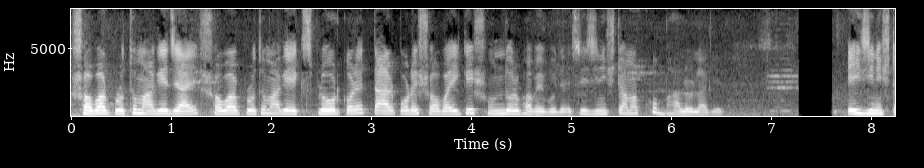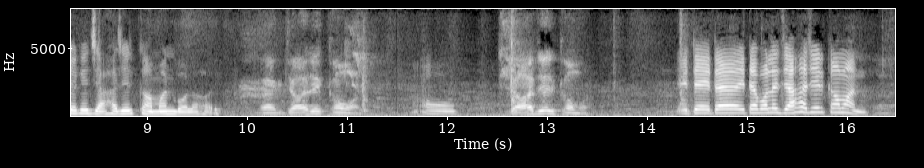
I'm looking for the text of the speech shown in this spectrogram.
সবার প্রথম আগে যায় সবার প্রথম আগে এক্সপ্লোর করে তারপরে সবাইকে সুন্দরভাবে বোঝায়। সেই জিনিসটা আমার খুব ভালো লাগে। এই জিনিসটাকে জাহাজের কামান বলা হয়। এক জাহাজের কামান। ও। জাহাজের কামান। এটা এটা এটা বলে জাহাজের কামান? হ্যাঁ।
